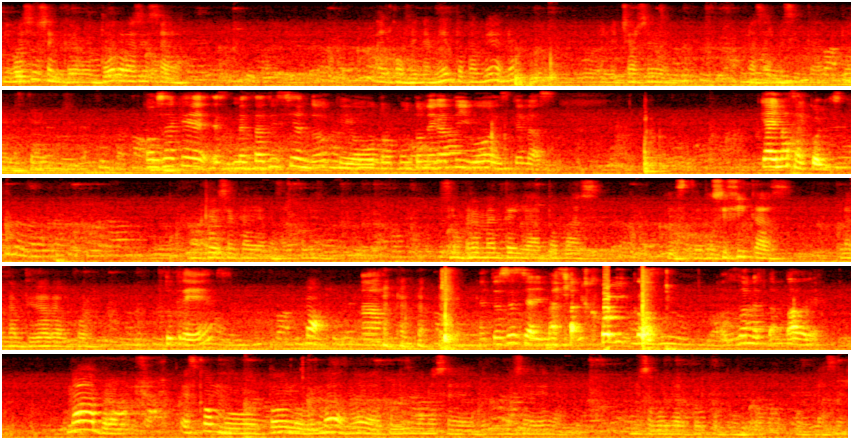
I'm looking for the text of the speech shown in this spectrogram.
Digo, eso se incrementó gracias a, al confinamiento también, ¿no? El echarse una cervecita todas las tardes. O sea que me estás diciendo que otro punto negativo es que las que hay más alcoholismo. No quiere decir que haya más alcoholismo. Simplemente ya tomas, este, dosificas la cantidad de alcohol. ¿Tú crees? No. Ah, entonces si hay más alcohólicos, pues eso no está padre. No, pero es como todo lo demás, ¿no? El alcoholismo no se, no se hereda. No se vuelve alcohólico por, por placer.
